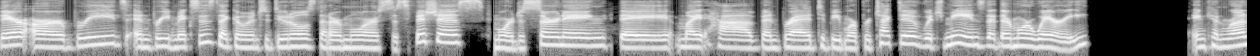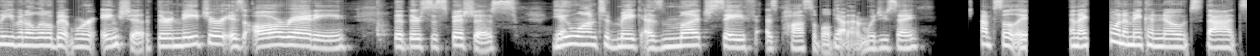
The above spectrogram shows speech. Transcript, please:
There are breeds and breed mixes that go into doodles that are more suspicious, more discerning. They might have been bred to be more protective, which means that they're more wary and can run even a little bit more anxious. If their nature is already that they're suspicious, yep. you want to make as much safe as possible to yep. them, would you say? Absolutely. And I want to make a note that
